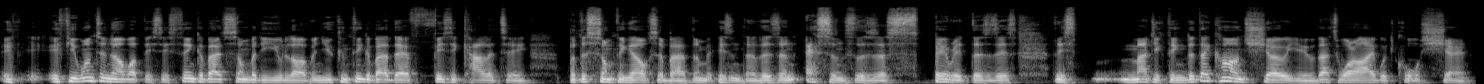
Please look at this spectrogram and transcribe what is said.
If, if you want to know what this is, think about somebody you love and you can think about their physicality, but there's something else about them, isn't there? There's an essence, there's a spirit, there's this, this magic thing that they can't show you. That's what I would call Shen.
